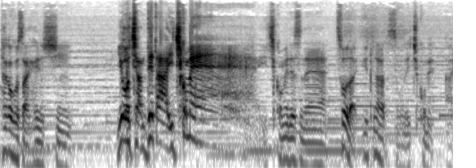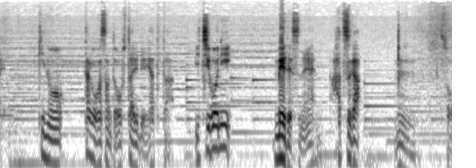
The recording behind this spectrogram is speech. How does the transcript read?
高子さん返信ようちゃん出た1個目 !1 個目ですね。そうだ言ってなかったですもんね1個目。はい。昨日高子さんとお二人でやってたいちごに目ですね。発芽うんそう。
